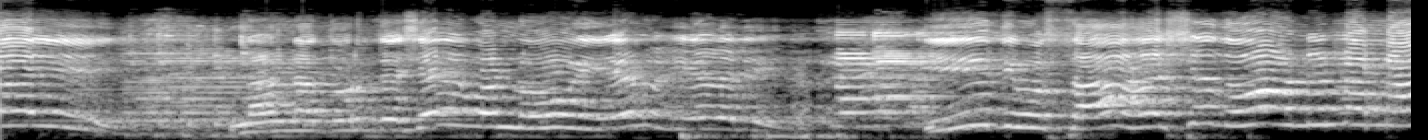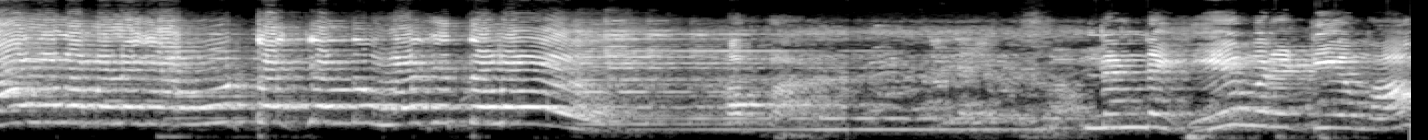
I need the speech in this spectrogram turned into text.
ತಾಯಿ. ನನ್ನ ದುರ್ದಶಯವನ್ನು ಏನು ಹೇಳಲಿ? ಈ ದಿವಸ ಹಸಿದು ನಿನ್ನ ಮಾವನ ಮನೆಗೆ ಊಟಕ್ಕೆಂದು ಹೋಗಿದ್ದಳು. ಅಪ್ಪ, ನನ್ನ ಹೇಮರೆಡ್ಡಿಯ ಮಾವನ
